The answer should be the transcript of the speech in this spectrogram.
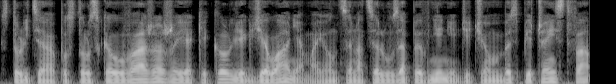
Stolica Apostolska uważa, że jakiekolwiek działania mające na celu zapewnienie dzieciom bezpieczeństwa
